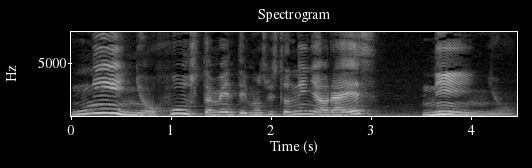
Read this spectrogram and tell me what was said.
Niño, justamente, hemos visto niña, ahora es niño.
